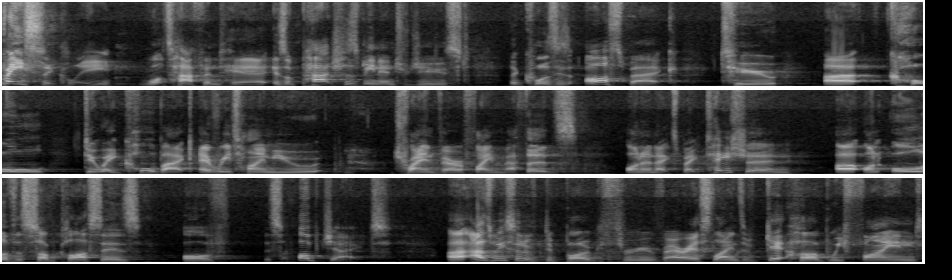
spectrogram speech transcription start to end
Basically, what's happened here is a patch has been introduced that causes RSpec to uh, call, do a callback every time you try and verify methods on an expectation uh, on all of the subclasses of this object. Uh, as we sort of debug through various lines of GitHub, we find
